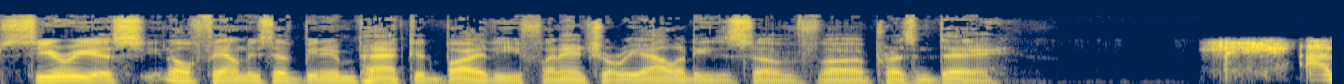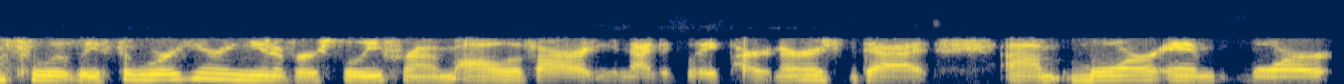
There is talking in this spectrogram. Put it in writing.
serious you know families have been impacted by the financial realities of uh, present day. Absolutely. So we're hearing universally from all of our United Way partners that um, more and more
